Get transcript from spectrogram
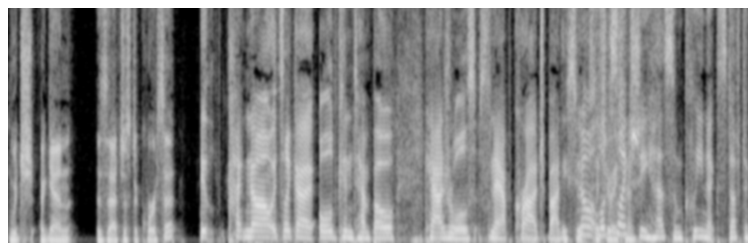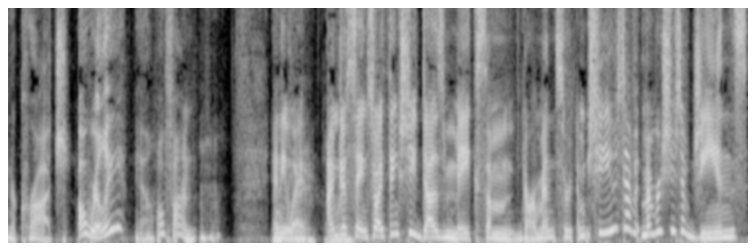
Which again is that just a corset? It ki- no, it's like a old contempo casuals snap crotch bodysuit. No, it looks like she has some Kleenex stuffed in her crotch. Oh, really? Yeah. Oh, fun. Mm-hmm. Anyway, Okay, I'm just saying. So I think she does make some garments. Or, I mean, she used to have. Remember, she used to have jeans.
